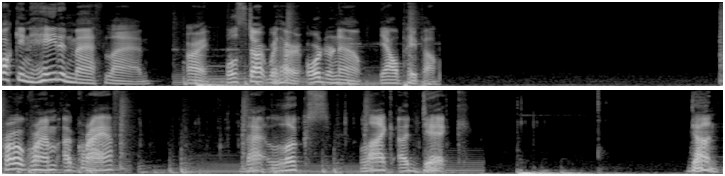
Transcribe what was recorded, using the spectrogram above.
Fucking hated MATLAB. All right, we'll start with her. Order now. Yeah, I'll PayPal. Program a graph that looks like a dick. Done.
